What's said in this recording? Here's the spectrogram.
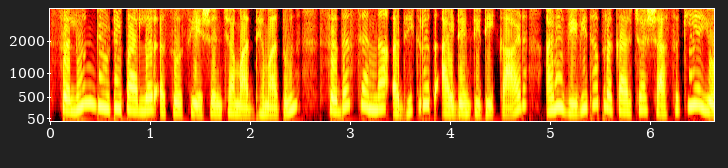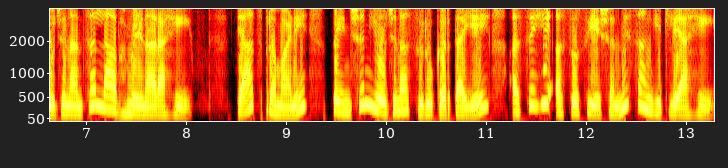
सलून ब्युटी पार्लर असोसिएशनच्या माध्यमातून सदस्यांना अधिकृत आयडेंटिटी कार्ड आणि विविध प्रकारच्या शासकीय योजनांचा लाभ मिळणार आहे. त्याचप्रमाणे पेन्शन योजना सुरू करता येईल असेही असोसिएशनने सांगितले आहे.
